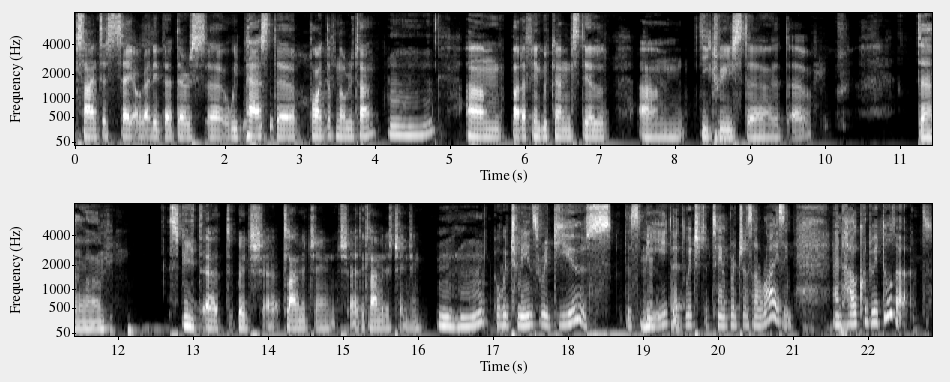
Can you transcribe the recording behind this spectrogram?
scientists say already that there's uh, we passed the point of no return. Mhm. Um, but I think we can still um, decrease the, the the speed at which uh, climate change uh, the climate is changing. hmm Which means reduce the speed at which the temperatures are rising. And how could we do that?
